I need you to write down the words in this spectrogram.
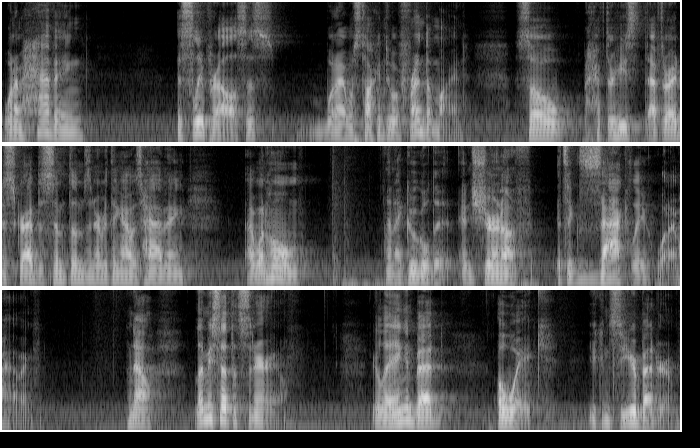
what I'm having is sleep paralysis when I was talking to a friend of mine. So after he's after I described the symptoms and everything I was having, I went home and I googled it, and sure enough, it's exactly what I'm having. Now, let me set the scenario. You're laying in bed, awake. You can see your bedroom.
